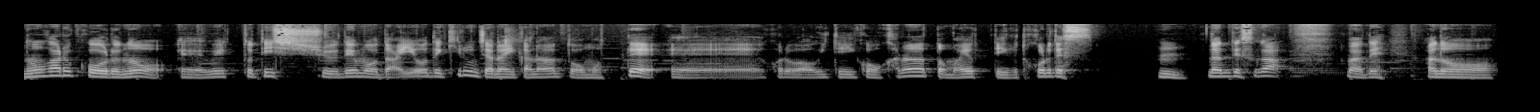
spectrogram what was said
ノンアルコールの、えー、ウェットティッシュでも代用できるんじゃないかなと思って、えー、これは置いていこうかなと迷っているところです。うん、なんですがまあねあの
